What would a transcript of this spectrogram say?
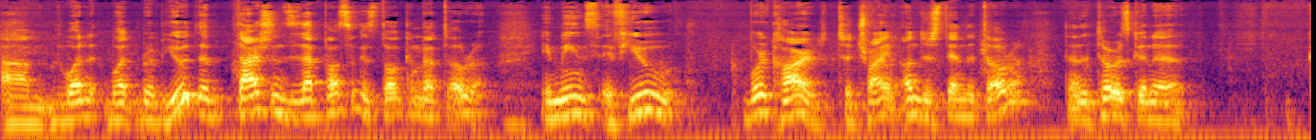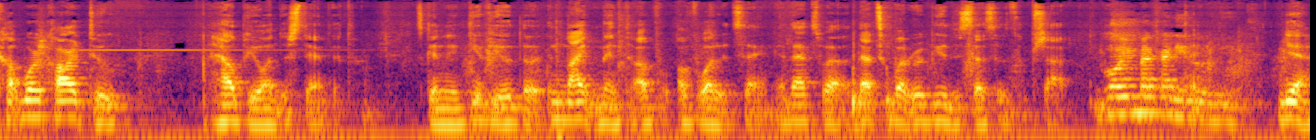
Um, what what Rabbi Yehuda is that pasuk is talking about Torah. It means if you work hard to try and understand the Torah, then the Torah is going to work hard to help you understand it. It's going to give you the enlightenment of, of what it's saying, and that's what that's what Rabbi Yehuda says is the pshat. Going back a little bit, Yeah.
